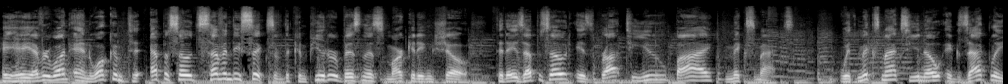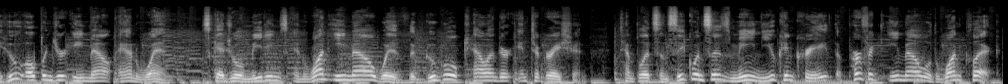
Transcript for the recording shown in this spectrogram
Hey, hey, everyone, and welcome to episode 76 of the Computer Business Marketing Show. Today's episode is brought to you by Mixmax. With Mixmax, you know exactly who opened your email and when. Schedule meetings in one email with the Google Calendar integration. Templates and sequences mean you can create the perfect email with one click.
